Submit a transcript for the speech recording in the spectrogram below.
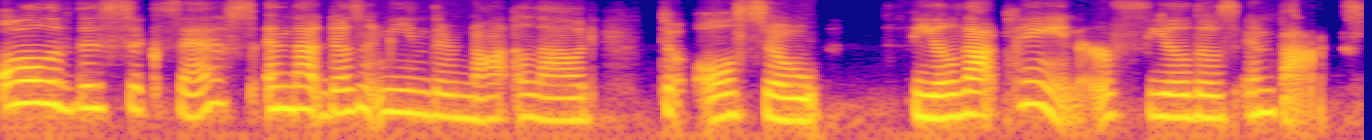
all of this success. And that doesn't mean they're not allowed to also feel that pain or feel those impacts.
